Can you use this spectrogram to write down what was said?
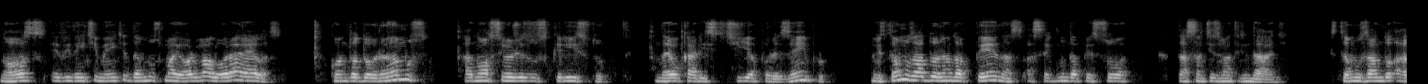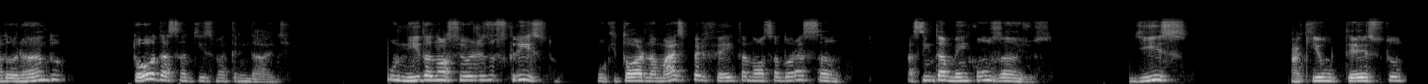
nós evidentemente damos maior valor a elas. Quando adoramos a nosso Senhor Jesus Cristo na Eucaristia, por exemplo, não estamos adorando apenas a segunda pessoa da Santíssima Trindade. Estamos adorando toda a Santíssima Trindade, unida a nosso Senhor Jesus Cristo, o que torna mais perfeita a nossa adoração. Assim também com os anjos. Diz aqui um texto,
